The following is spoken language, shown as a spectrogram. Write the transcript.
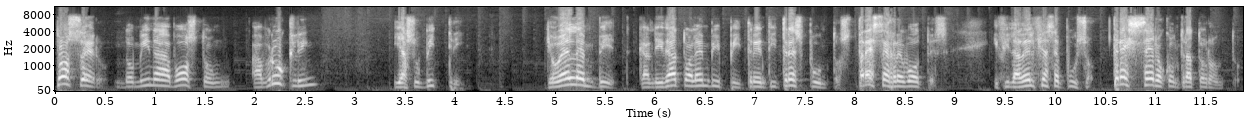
2-0. Domina a Boston, a Brooklyn y a su Big Three. Joel Embiid, candidato al MVP, 33 puntos, 13 rebotes. Y Filadelfia se puso 3-0 contra Toronto.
